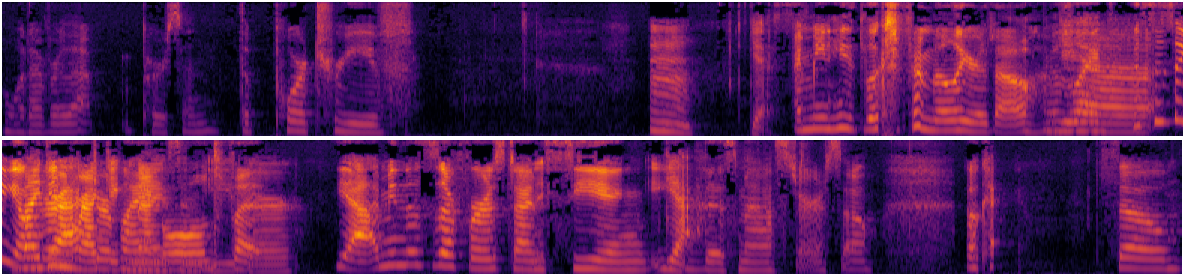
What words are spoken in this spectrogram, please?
whatever that person, the Portreeve. Yes. I mean, he looked familiar though. I was like, this is a but younger I didn't actor recognize playing him old, but either. yeah, I mean, this is our first time seeing yeah. this master. So, okay, so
